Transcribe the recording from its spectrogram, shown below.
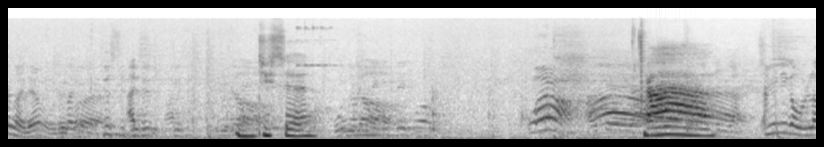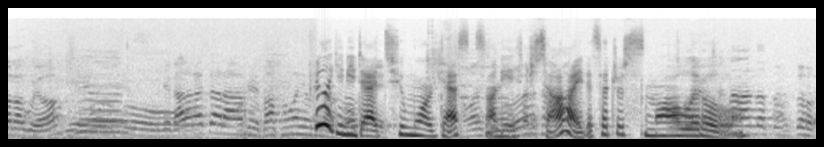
끝난 거 아니야? 끝난 거야. 듀스, 아, 듀스. 듀스. Juice. Ah. 지훈이가 올라가고요. 오케이, 날아갈 사람. 오케이, 나 정한이 I feel like you need to add two more desks on each side. It's such a small little. I don't,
